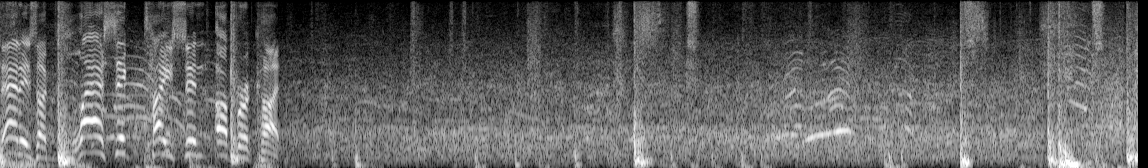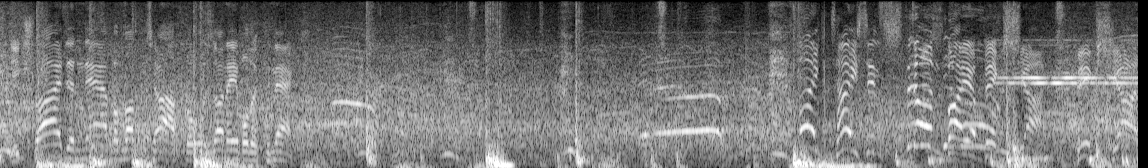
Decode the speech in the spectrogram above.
That is a classic Tyson uppercut. He tried to him up top, but was unable to connect. Mike Tyson stunned by a big shot. Big shot.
